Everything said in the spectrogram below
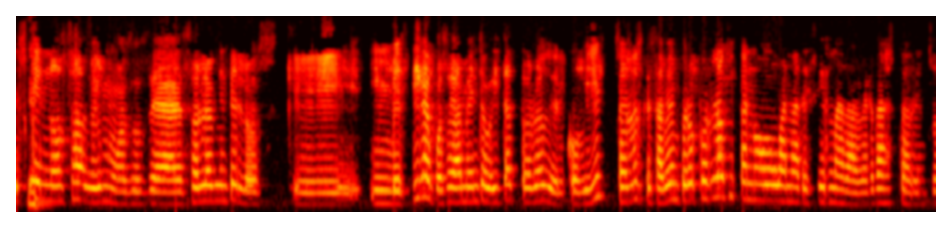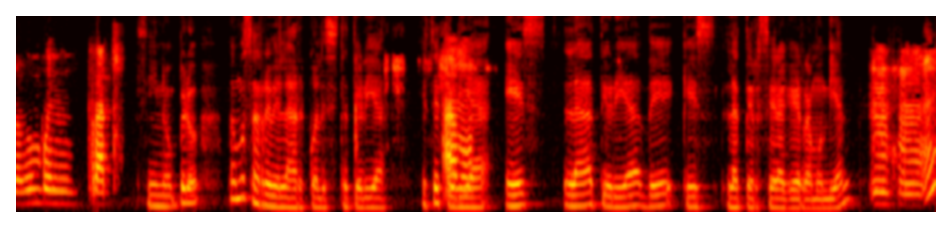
Es que no sabemos, o sea, solamente los que investigan, pues obviamente ahorita todo lo del COVID son los que saben, pero por lógica no van a decir nada, ¿verdad? Hasta dentro de un buen rato. Sí, no, pero vamos a revelar cuál es esta teoría. Esta Vamos. teoría es la teoría de que es la Tercera Guerra Mundial. Ujú.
